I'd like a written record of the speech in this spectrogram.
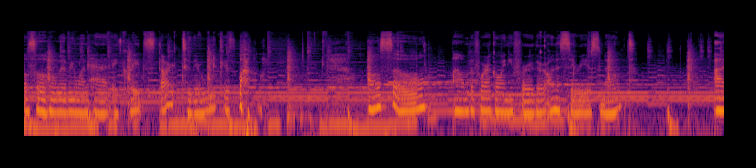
also hope everyone had a great start to their week as well. Also, um, before I go any further, on a serious note, I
